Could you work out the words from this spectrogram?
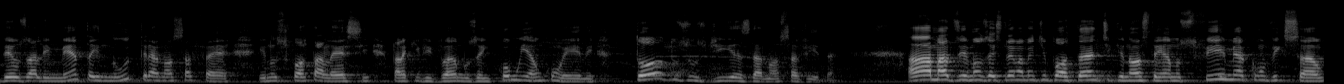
Deus alimenta e nutre a nossa fé e nos fortalece para que vivamos em comunhão com Ele todos os dias da nossa vida. Ah, amados irmãos, é extremamente importante que nós tenhamos firme a convicção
